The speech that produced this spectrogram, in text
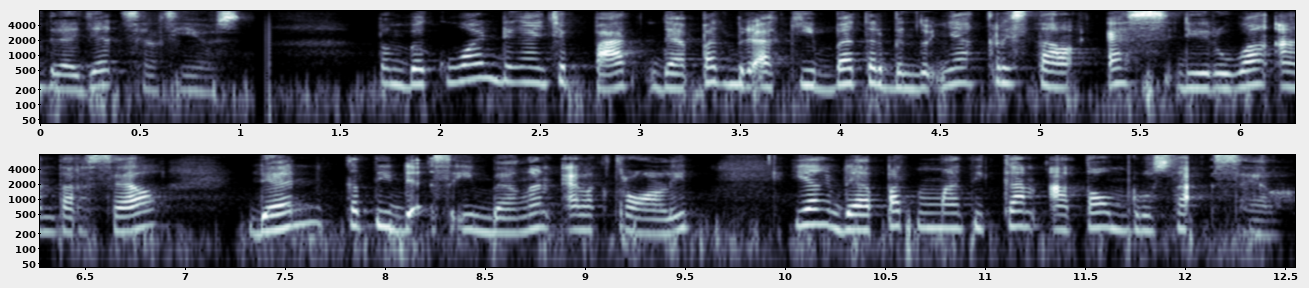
derajat Celcius. Pembekuan dengan cepat dapat berakibat terbentuknya kristal es di ruang antar sel dan ketidakseimbangan elektrolit yang dapat mematikan atau merusak sel.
